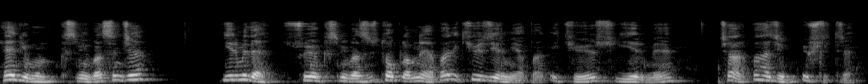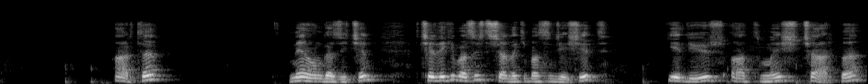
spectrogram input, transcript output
helyumun kısmi basıncı 20 de suyun kısmi basıncı toplam ne yapar? 220 yapar. 220 çarpı hacim 3 litre. Artı neon gazı için içerideki basınç dışarıdaki basınca eşit. 760 çarpı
